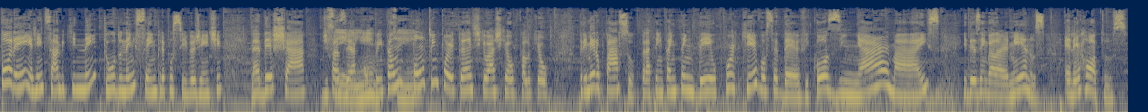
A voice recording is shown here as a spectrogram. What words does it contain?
Porém, a gente sabe que nem tudo, nem sempre é possível a gente né, deixar de fazer a Sim, compra. Então, sim. um ponto importante que eu acho que eu falo que o primeiro passo para tentar entender o porquê você deve cozinhar mais e desembalar menos é ler rótulos.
